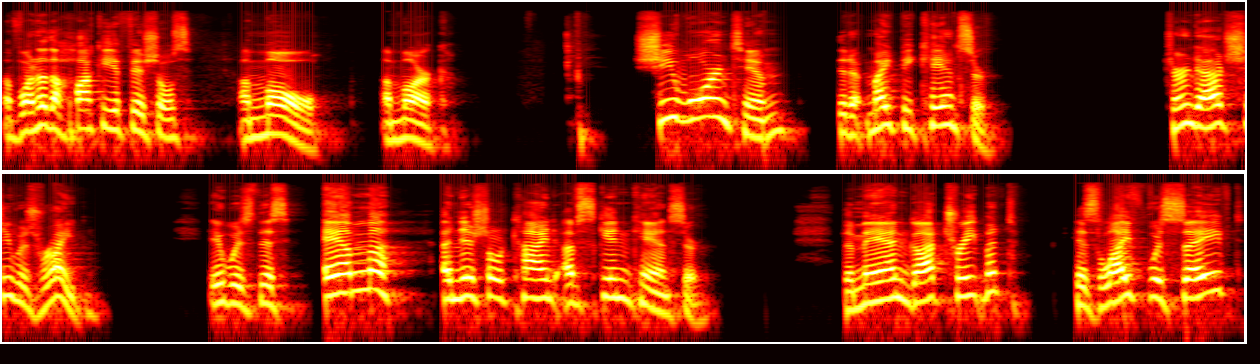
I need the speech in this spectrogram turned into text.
of one of the hockey officials a mole, a mark. She warned him that it might be cancer. Turned out she was right. It was this M initial kind of skin cancer. The man got treatment, his life was saved,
